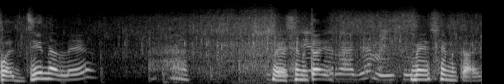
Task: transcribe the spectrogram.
ಬಜ್ಜಿನಲ್ಲೇ ಮೆಣಸಿನ್ಕಾಯಿ ಮೆಣಸಿನ್ಕಾಯಿ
